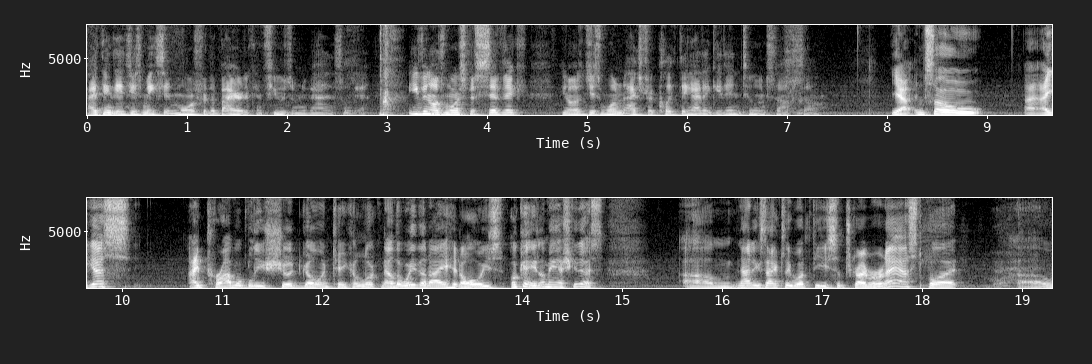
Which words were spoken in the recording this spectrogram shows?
I think that just makes it more for the buyer to confuse them. To be honest with you, even though it's more specific, you know, it's just one extra click they got to get into and stuff. So Yeah, and so I I guess I probably should go and take a look. Now, the way that I had always, okay, let me ask you this. Um, not exactly what the subscriber had asked, but uh,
